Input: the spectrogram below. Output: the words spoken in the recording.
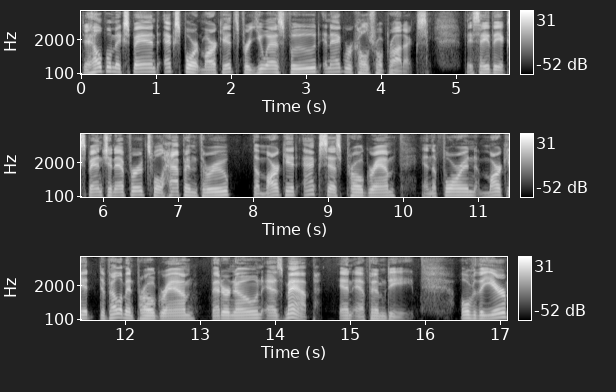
to help them expand export markets for U.S. food and agricultural products. They say the expansion efforts will happen through the Market Access Program and the Foreign Market Development Program, better known as MAP and FMD. Over the year,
